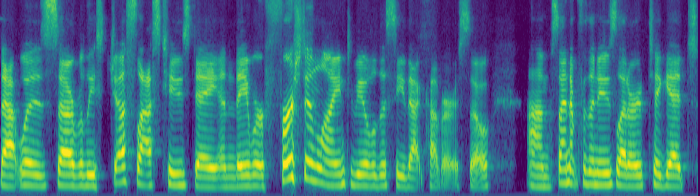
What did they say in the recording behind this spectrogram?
That was uh, released just last Tuesday, and they were first in line to be able to see that cover. So um, sign up for the newsletter to get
